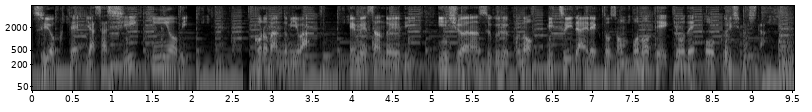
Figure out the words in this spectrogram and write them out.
強くて優しい金曜日この番組は MS&AD インシュアランスグループの三井ダイレクト損保の提供でお送りしました。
